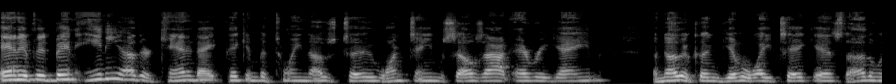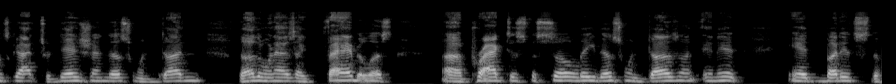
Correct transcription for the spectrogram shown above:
And if it'd been any other candidate picking between those two, one team sells out every game, another couldn't give away tickets, the other one's got tradition, this one doesn't. The other one has a fabulous uh, practice facility, this one doesn't. And it, it, but it's the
